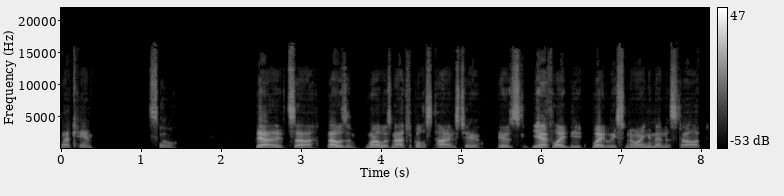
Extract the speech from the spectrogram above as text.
that came. So, yeah, it's uh that was a, one of those magical times too. It was Yeah. lightly lightly snowing and then it stopped.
